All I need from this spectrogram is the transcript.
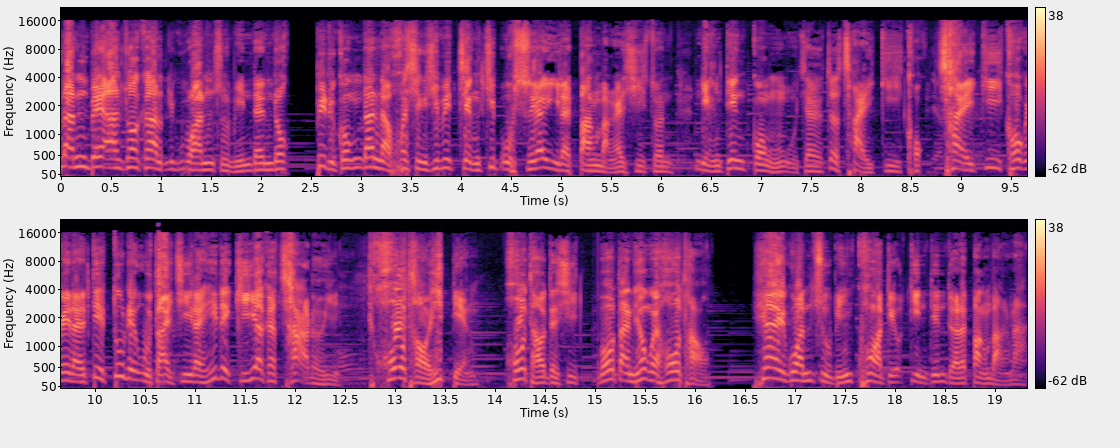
咱要安怎甲原住民联络？比如讲，咱若发生什么紧急，有需要伊来帮忙的时阵，零点公园有只做采机库，采机库的内底拄着有代志来，迄个机啊甲插落去，虎头迄边，虎头就是牡丹乡的虎头，遐个原住民看到，定定就来帮忙啦，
